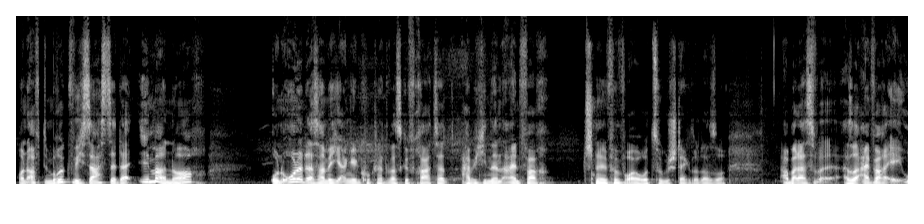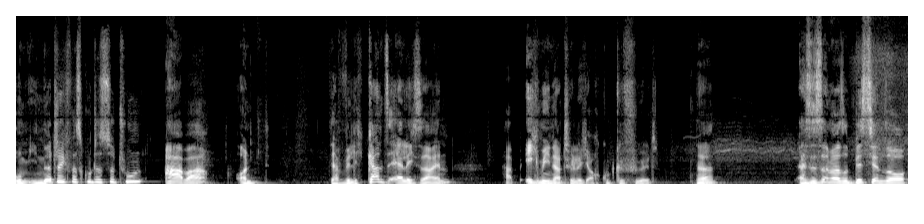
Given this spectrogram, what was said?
Und auf dem Rückweg saß der da immer noch. Und ohne dass er mich angeguckt hat, was gefragt hat, habe ich ihm dann einfach schnell 5 Euro zugesteckt oder so. Aber das, also einfach, um ihm natürlich was Gutes zu tun, aber, und da will ich ganz ehrlich sein, habe ich mich natürlich auch gut gefühlt. Ne? Es ist immer so ein bisschen so,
